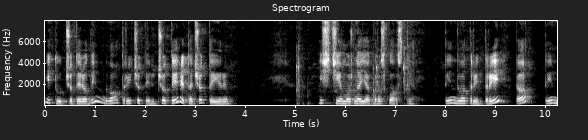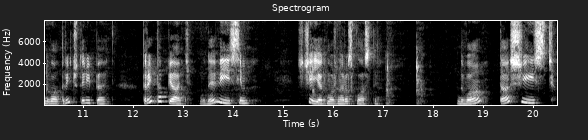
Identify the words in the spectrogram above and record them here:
і тут 4. 1, 2, 3, 4. 4 та 4. І ще можна як розкласти. 1, 2, 3, 3 та 1, 2, 3, 4, 5. 3 та 5 буде 8. Ще як можна розкласти? 2 та 6.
